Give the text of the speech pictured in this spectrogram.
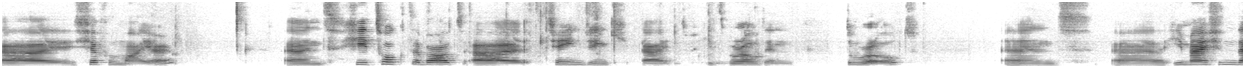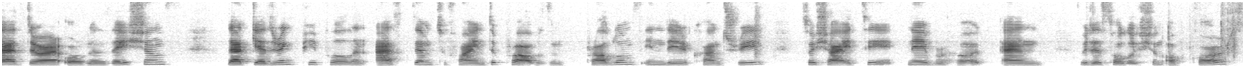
uh, and he talked about uh, changing uh, his world and the world. And uh, he mentioned that there are organizations that gathering people and ask them to find the problems problems in their country society neighborhood and with a solution of course.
